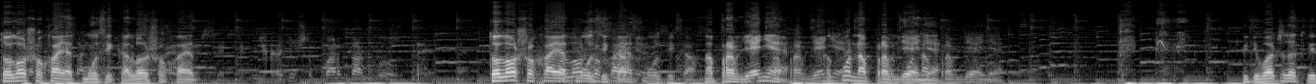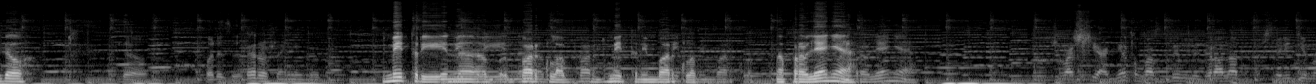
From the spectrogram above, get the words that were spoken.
То ложь ухает музыка, ложь ухает. То ложь ухает музыка. музыка. Направление? направление? Какое направление? Какое направление? Did you watch that video? What is it? Хороший анекдот. Дмитрий in Дмитрий in, bar club. bar club. Дмитрий in bar club. Бар клуб. Направление? Направление? Чувачки, а нет у вас дымных гранат в середину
